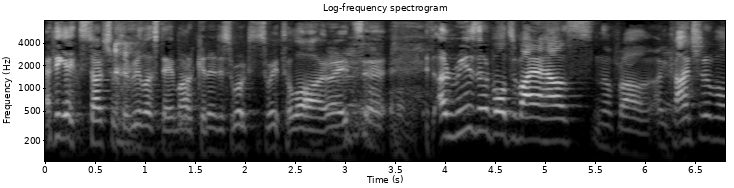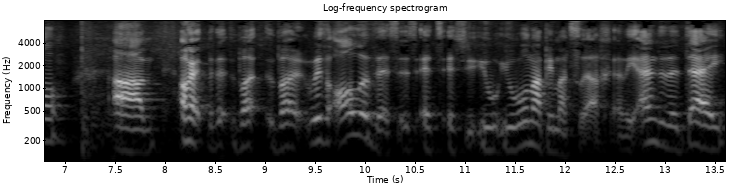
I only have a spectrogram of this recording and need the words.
I think it starts with the real estate market and it just works its way to law, right? It's, uh, it's unreasonable to buy a house, no problem. Unconscionable. Um, okay, but, but but with all of this, it's, it's, it's you, you will not be matzliach. At the end of the day,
